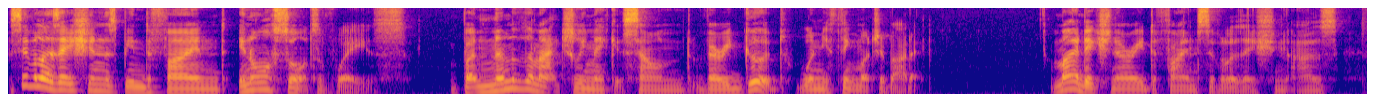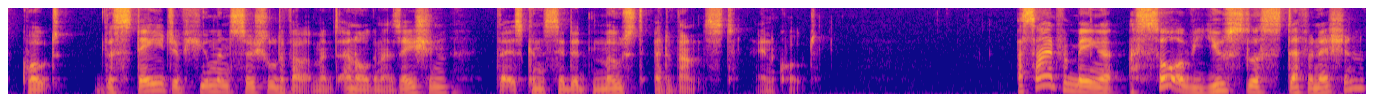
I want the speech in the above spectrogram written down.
Civilization has been defined in all sorts of ways, but none of them actually make it sound very good when you think much about it. My dictionary defines civilization as, quote, the stage of human social development and organization that is considered most advanced, end quote. Aside from being a, a sort of useless definition,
